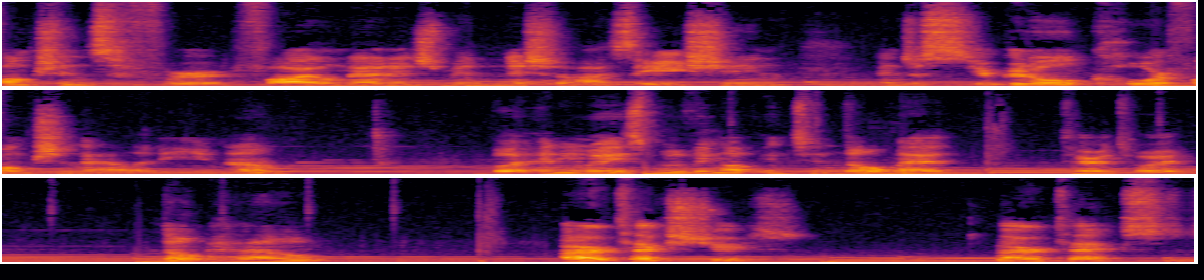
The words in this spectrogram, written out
functions for file management, initialization, and just your good old core functionality, you know? But anyways, moving up into Nomad territory, note how our textures, our text,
